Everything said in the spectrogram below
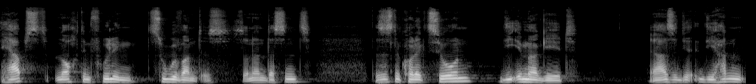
Herbst noch dem Frühling zugewandt ist, sondern das sind, das ist eine Kollektion, die immer geht. Ja, also die, die haben,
